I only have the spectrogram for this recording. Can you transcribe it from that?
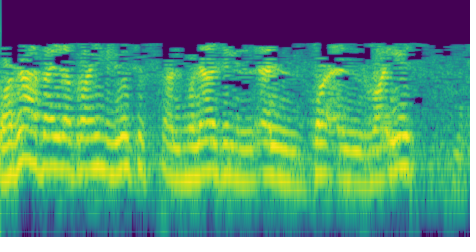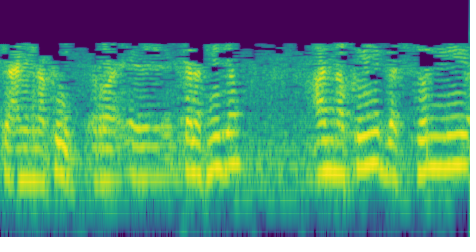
وذهب إلى إبراهيم اليوسف الملازم الرئيس يعني النقيب نجم النقيب السني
